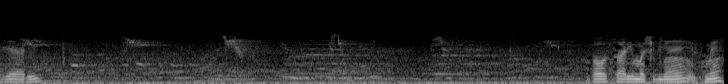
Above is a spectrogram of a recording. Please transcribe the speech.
रही बहुत सारी मछलियाँ हैं इसमें।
